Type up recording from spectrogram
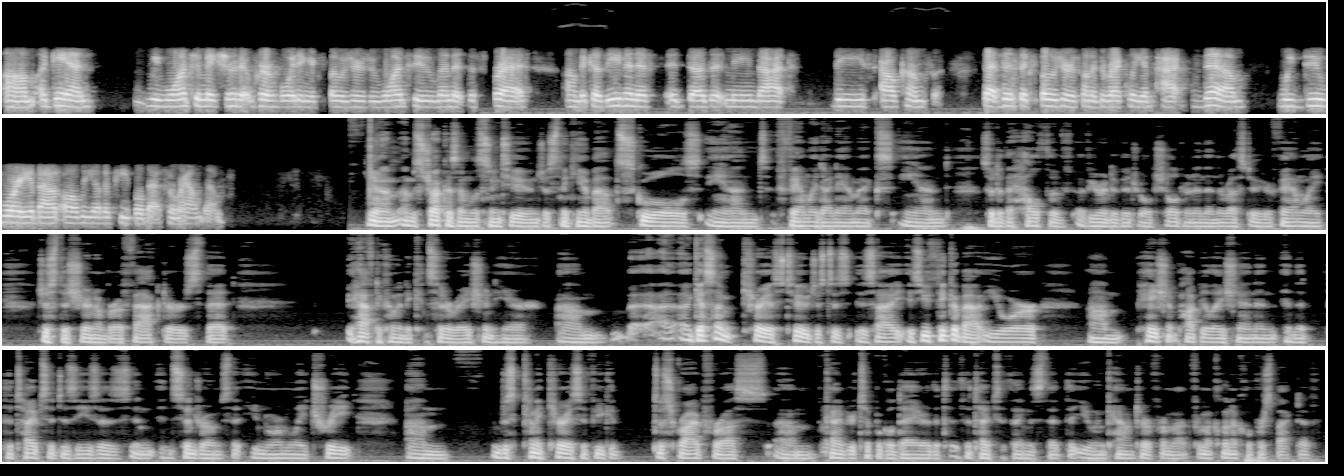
Um, again, we want to make sure that we're avoiding exposures. We want to limit the spread um, because even if it doesn't mean that these outcomes, that this exposure is going to directly impact them, we do worry about all the other people that surround them. Yeah, I'm, I'm, struck as I'm listening to you and just thinking about schools and family dynamics and sort of the health of, of your individual children and then the rest of your family, just the sheer number of factors that have to come into consideration here. Um, I, guess I'm curious too, just as, as I as you think about your um, patient population and, and the, the types of diseases and, and syndromes that you normally treat. Um, I'm just kind of curious if you could describe for us um, kind of your typical day or the, t- the types of things that, that you encounter from a from a clinical perspective.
